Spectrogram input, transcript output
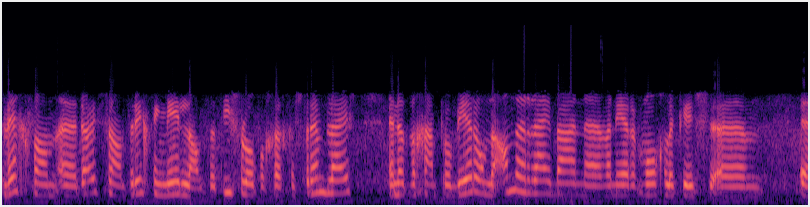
weg van eh, Duitsland richting Nederland, dat die voorlopig eh, gestremd blijft. En dat we gaan proberen om de andere rijbaan, wanneer het mogelijk is, ehm, eh,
